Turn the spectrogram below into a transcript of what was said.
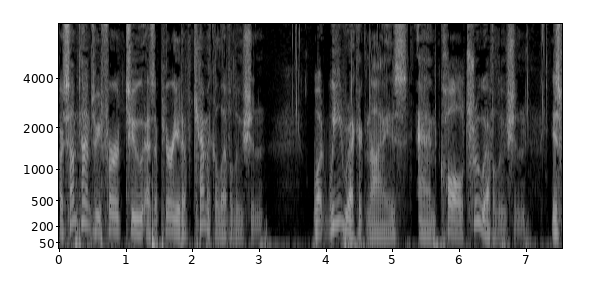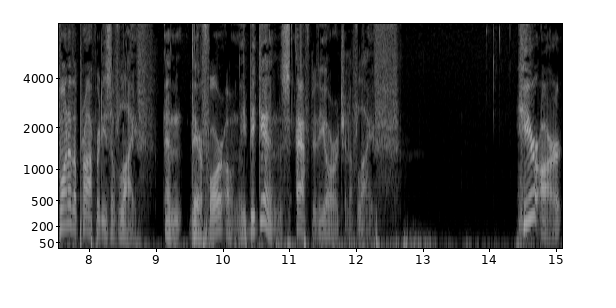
are sometimes referred to as a period of chemical evolution, what we recognize and call true evolution is one of the properties of life, and therefore only begins after the origin of life. Here are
